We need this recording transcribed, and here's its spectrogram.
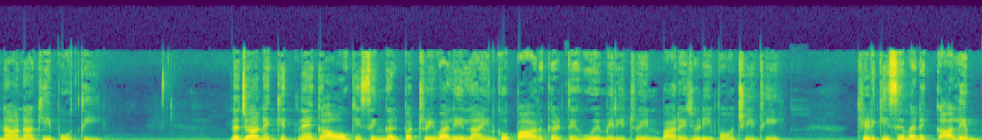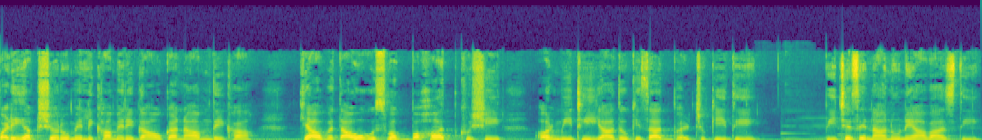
नाना की पोती। न जाने कितने गाँवों की सिंगल पटरी वाली लाइन को पार करते हुए मेरी ट्रेन बारेजड़ी पहुँची थी। खिड़की से मैंने काले बड़े अक्षरों में लिखा मेरे गाँव का नाम देखा। क्या बताओ उस वक्त बहुत खुशी और मीठी यादों के साथ भर चुकी थी। पीछे से नानू ने आवाज़ दी,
